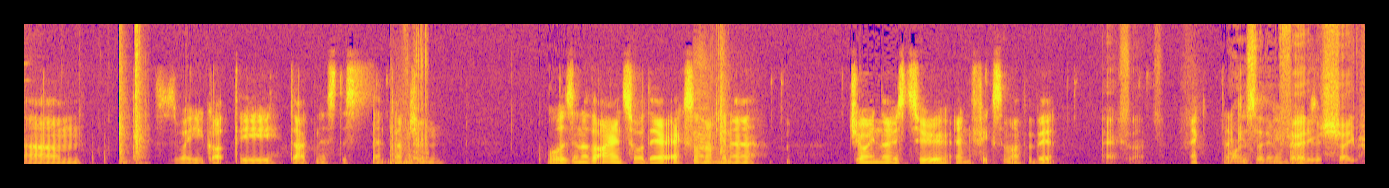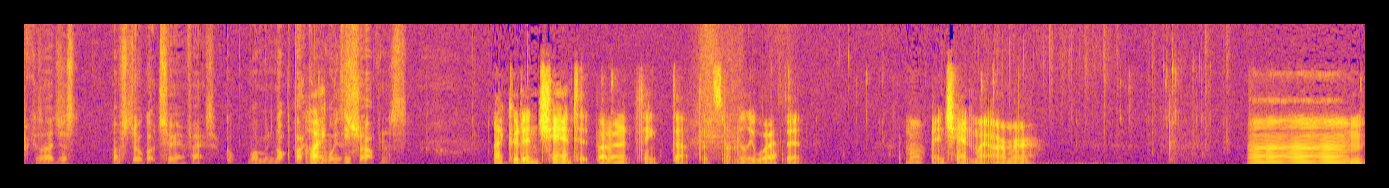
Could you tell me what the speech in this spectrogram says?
Um, this is where you got the Darkness Descent dungeon. Oh, there's another iron sword there. Excellent. I'm gonna join those two and fix them up a bit. Excellent. That Mine's still in fairly good shape because I just I've still got two. In fact, I've got one with knockback Oh, and one with I- sharpness. I could enchant it, but I don't think that that's not really worth it. I might enchant my armor. Um,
